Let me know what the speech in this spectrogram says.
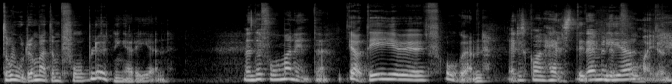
tror de att de får blödningar igen. Men det får man inte. Ja, det är ju frågan. Eller ska man helst... Nej, men det Ja, får man ju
